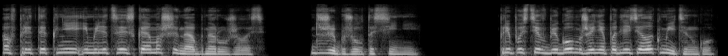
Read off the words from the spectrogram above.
А впритык к ней и милицейская машина обнаружилась. Джип желто-синий. Припустив бегом, Женя подлетела к митингу.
